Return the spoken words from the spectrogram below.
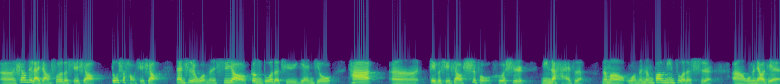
嗯，相对来讲，所有的学校都是好学校，但是我们需要更多的去研究它，嗯，这个学校是否合适您的孩子。那么我们能帮您做的是，啊，我们了解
